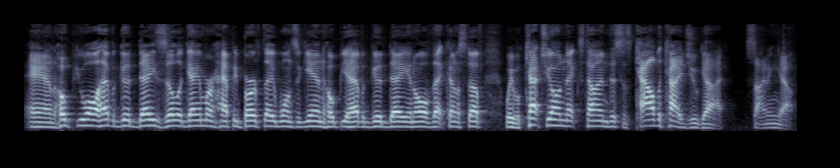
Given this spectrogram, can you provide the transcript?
And hope you all have a good day. Zilla Gamer, happy birthday once again. Hope you have a good day and all of that kind of stuff. We will catch you all next time. This is Cal the Kaiju Guy signing out.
